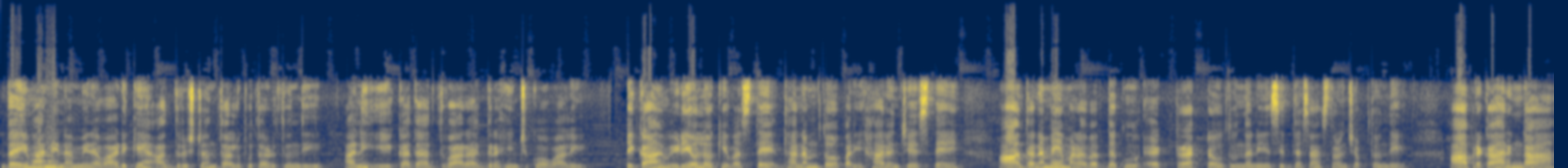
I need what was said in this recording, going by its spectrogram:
దైవాన్ని నమ్మిన వాడికే అదృష్టం తలుపు తడుతుంది అని ఈ కథ ద్వారా గ్రహించుకోవాలి. ఇక వీడియోలోకి వస్తే ధనంతో పరిహారం చేస్తే ఆ ధనమే మన వద్దకు అట్రాక్ట్ అవుతుందని సిద్ధశాస్త్రం చెప్తుంది. ఆ ప్రకారంగా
